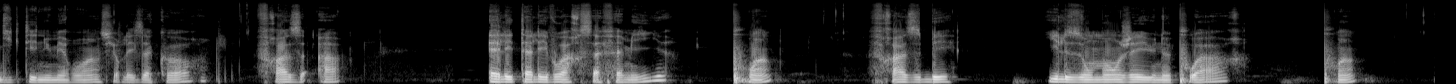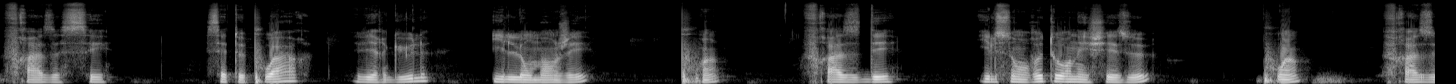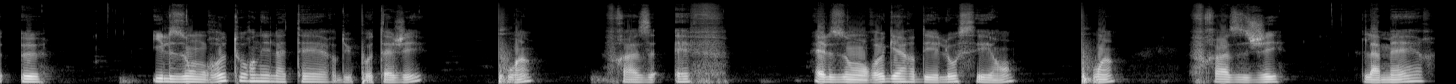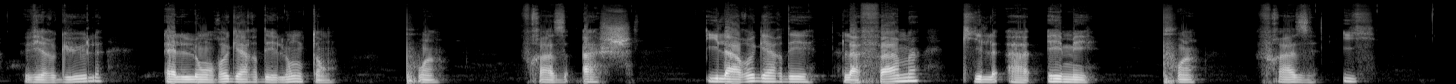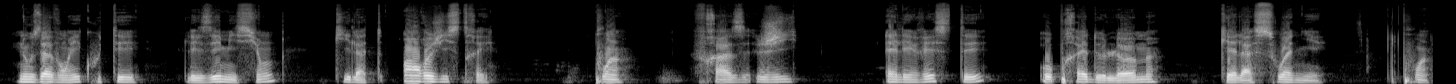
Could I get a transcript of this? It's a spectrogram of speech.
Dictée numéro 1 sur les accords. Phrase A. Elle est allée voir sa famille. Point. Phrase B. Ils ont mangé une poire. Point. Phrase C. Cette poire, virgule, ils l'ont mangée. Point. Phrase D. Ils sont retournés chez eux. Point. Phrase E. Ils ont retourné la terre du potager. Point. Phrase F. Elles ont regardé l'océan. Point. Phrase G. La mer, virgule, elles l'ont regardé longtemps. Point. Phrase H. Il a regardé la femme qu'il a aimée. Point. Phrase I. Nous avons écouté les émissions qu'il a enregistrées. Point. Phrase J. Elle est restée auprès de l'homme qu'elle a soigné. Point.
